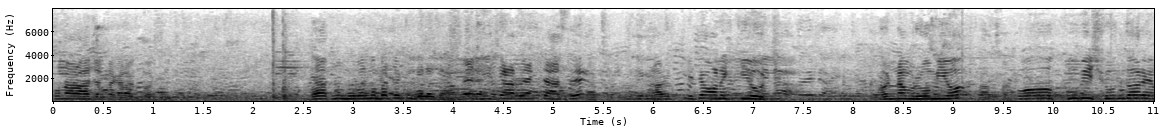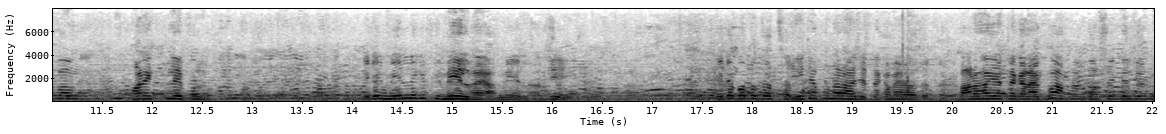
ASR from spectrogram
পনেরো হাজার টাকা রাখব আর। ভাই আপনার মোবাইল নাম্বারটা একটু বলে দেন। ভাইয়া, নিচে আরও একটা আছে। আচ্ছা। আর এটা অনেক কিউট ওর নাম রোমিও। আচ্ছা। ও খুবই সুন্দর এবং অনেক প্লেফুল এটা মেল নাকি মেল ভাইয়া। মেল জি। এটা কত যাচ্ছে এটা পনেরো হাজার টাকা পনেরো হাজার টাকা। বারো হাজার টাকা রাখব আপনার দর্শকদের জন্য।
